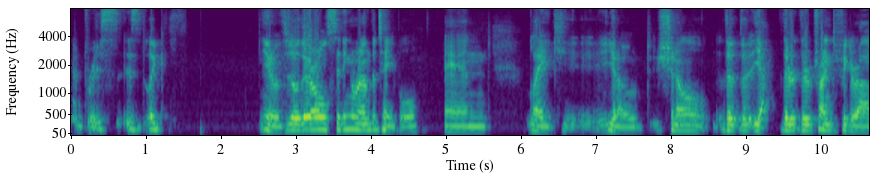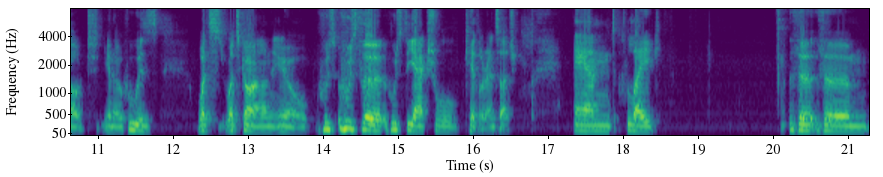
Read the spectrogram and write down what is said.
and Grace is like, you know, so they're all sitting around the table, and like, you know, Chanel, the the yeah, they're they're trying to figure out, you know, who is, what's what's going on, you know, who's who's the who's the actual killer and such, and like, the the,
